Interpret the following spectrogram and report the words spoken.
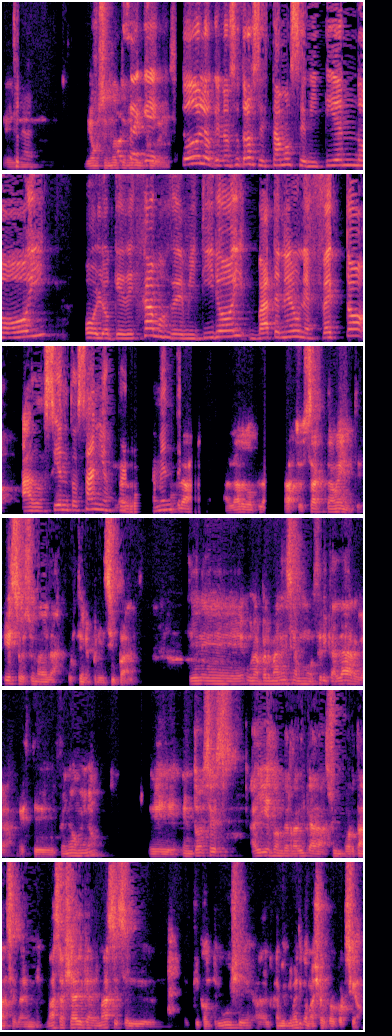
en, digamos, en no o tener sea que todo lo que nosotros estamos emitiendo hoy o lo que dejamos de emitir hoy va a tener un efecto a 200 años prácticamente. A largo plazo, exactamente. Eso es una de las cuestiones principales. Tiene una permanencia atmosférica larga este fenómeno, eh, entonces, ahí es donde radica su importancia también, más allá de que además es el, que contribuye al cambio climático en mayor proporción.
